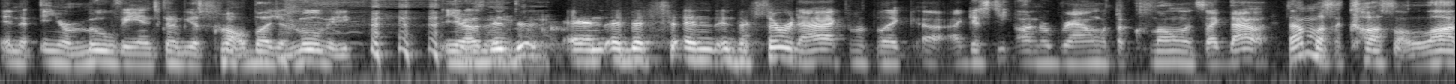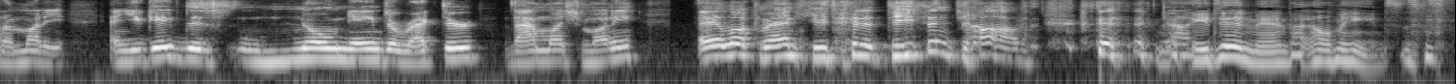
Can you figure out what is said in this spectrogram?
in, in your movie and it's going to be a small budget movie you know the- and and the and, and the third act with like uh, i guess the underground with the clones like that that must have cost a lot of money and you gave this no name director that much money hey look man he did a decent job Yeah, he did, man. By all means.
